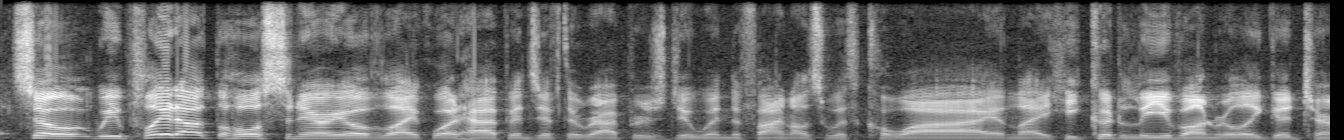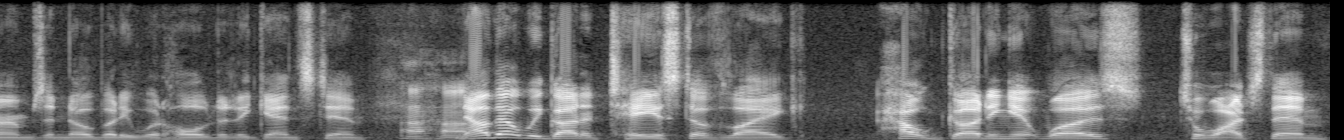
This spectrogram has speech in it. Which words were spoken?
so we played out the whole scenario of like what happens if the Raptors do win the finals with Kawhi, and like he could leave on really good terms and nobody would hold it against him. Uh-huh. Now that we got a taste of like how gutting it was to watch them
